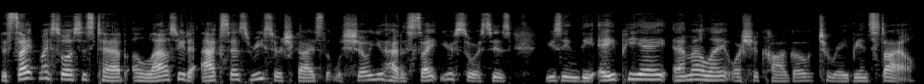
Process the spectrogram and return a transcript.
The Cite My Sources tab allows you to access research guides that will show you how to cite your sources using the APA, MLA, or Chicago Turabian style.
